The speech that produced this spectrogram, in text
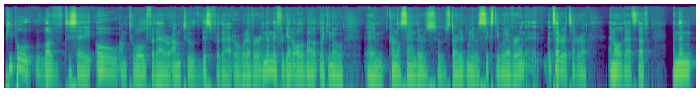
people love to say, Oh, I'm too old for that, or I'm too this for that, or whatever. And then they forget all about like, you know, um, Colonel Sanders, who started when he was 60, whatever, and uh, et cetera, et cetera, and all of that stuff. And then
